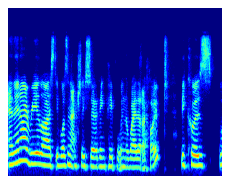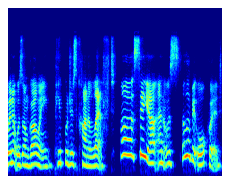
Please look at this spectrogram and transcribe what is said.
and then I realized it wasn't actually serving people in the way that I hoped because when it was ongoing, people just kind of left, oh, see ya. And it was a little bit awkward.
